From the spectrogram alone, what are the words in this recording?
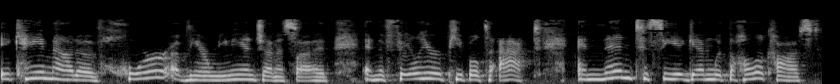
It came out of horror of the Armenian genocide and the failure of people to act. And then to see again with the Holocaust,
